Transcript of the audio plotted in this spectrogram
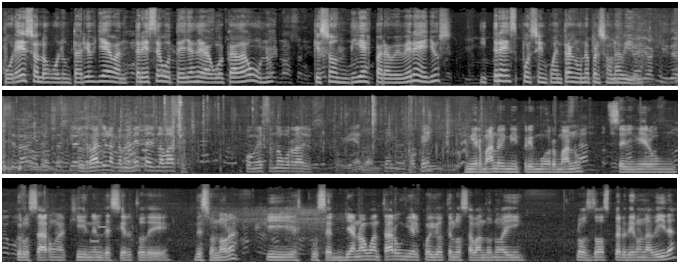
Por eso los voluntarios llevan 13 botellas de agua cada uno, que son 10 para beber ellos y 3 por si encuentran a una persona viva. El radio en la camioneta es la base, con estos nuevos radios. Okay. Mi hermano y mi primo hermano se vinieron, cruzaron aquí en el desierto de, de Sonora y pues, ya no aguantaron y el coyote los abandonó ahí los dos perdieron la vida.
